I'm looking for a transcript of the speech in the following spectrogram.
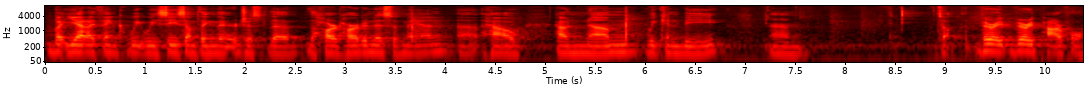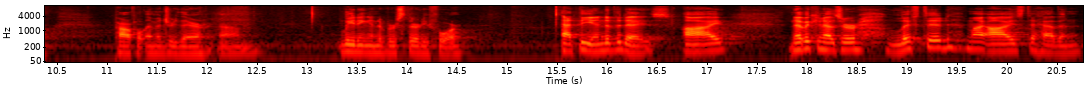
But yet, I think we, we see something there. Just the the hard heartedness of man. Uh, how how numb we can be. Um, so very very powerful powerful imagery there. Um, leading into verse 34. At the end of the days, I Nebuchadnezzar lifted my eyes to heaven,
